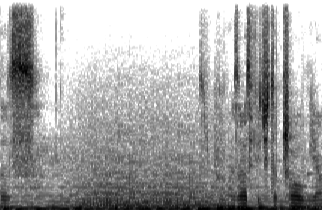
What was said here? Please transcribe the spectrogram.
Jest... Spróbujmy załatwić to czołgiem.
